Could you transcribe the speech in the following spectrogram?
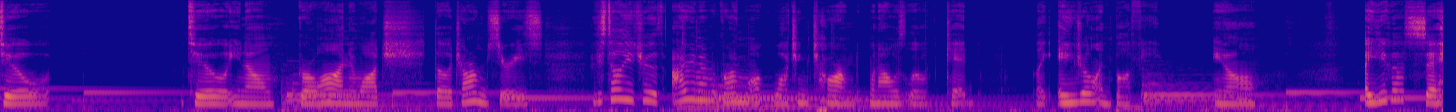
to to you know grow on and watch the Charmed series? Because tell you the truth, I remember growing up watching Charmed when I was a little kid, like Angel and Buffy. You know, uh, you guys say,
